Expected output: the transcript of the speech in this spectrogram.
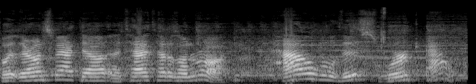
but they're on SmackDown and the tag title's on Raw. How will this work out?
